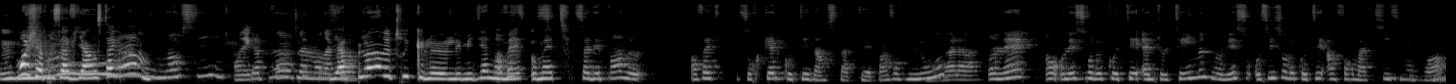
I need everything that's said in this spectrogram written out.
Mhm. Moi, j'ai appris ça via Instagram. Moi aussi. On est Il y a plein de complètement Il y a plein de trucs que le- les médias En omettent. fait, omettent. Ça dépend de. En fait, sur quel côté d'Insta t'es. Par exemple, nous, Voilà. on est, on est sur le côté entertainment, mais on est sur- aussi sur le côté informatif, tu vois.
